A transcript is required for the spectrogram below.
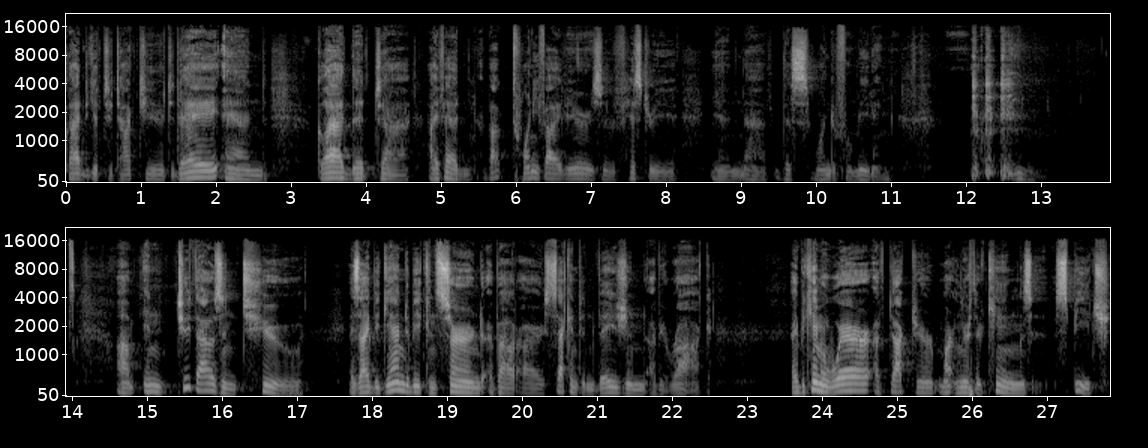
glad to get to talk to you today, and glad that uh, I've had about 25 years of history in uh, this wonderful meeting. um, in 2002, as I began to be concerned about our second invasion of Iraq, I became aware of Dr. Martin Luther King's speech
